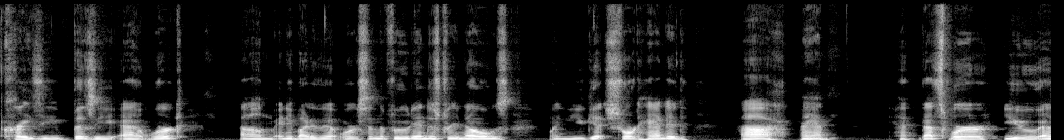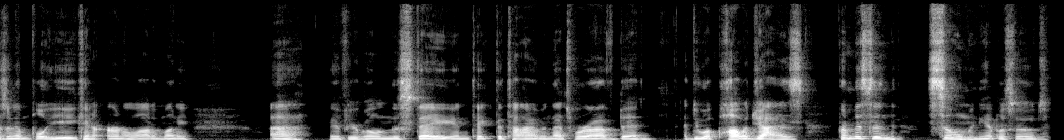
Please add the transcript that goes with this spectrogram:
crazy busy at work. Um, anybody that works in the food industry knows when you get shorthanded, ah, man, that's where you as an employee can earn a lot of money. Uh, if you're willing to stay and take the time, and that's where I've been. I do apologize for missing so many episodes,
